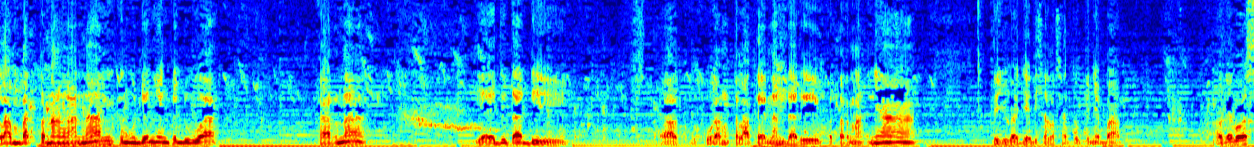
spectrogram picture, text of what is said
Lambat penanganan kemudian yang kedua karena ya itu tadi uh, kurang telatenan dari peternaknya itu juga jadi salah satu penyebab. Oke bos.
